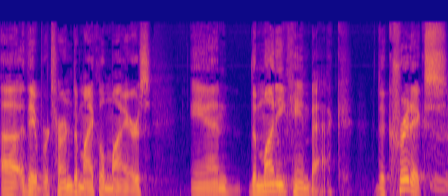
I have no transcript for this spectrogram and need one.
Uh, they returned to Michael Myers, and the money came back. The critics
